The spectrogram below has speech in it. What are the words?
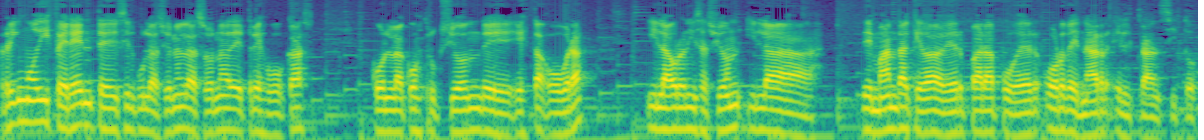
ritmo diferente de circulación en la zona de Tres Bocas con la construcción de esta obra y la organización y la demanda que va a haber para poder ordenar el tránsito.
